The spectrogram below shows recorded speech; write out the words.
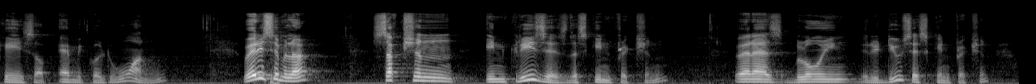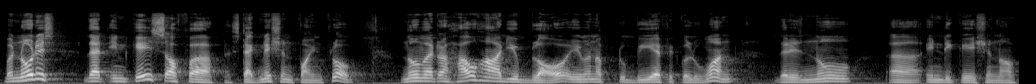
case of m equal to 1. Very similar suction increases the skin friction, whereas blowing reduces skin friction. But notice that in case of a stagnation point flow, no matter how hard you blow even up to B f equal to 1, there is no uh, indication of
